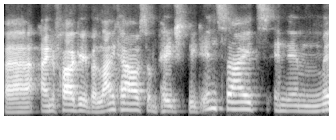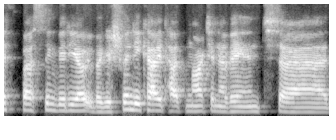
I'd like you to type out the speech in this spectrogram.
Äh, eine Frage über Lighthouse und PageSpeed Insights. In dem Mythbusting-Video über Geschwindigkeit hat Martin erwähnt, äh,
